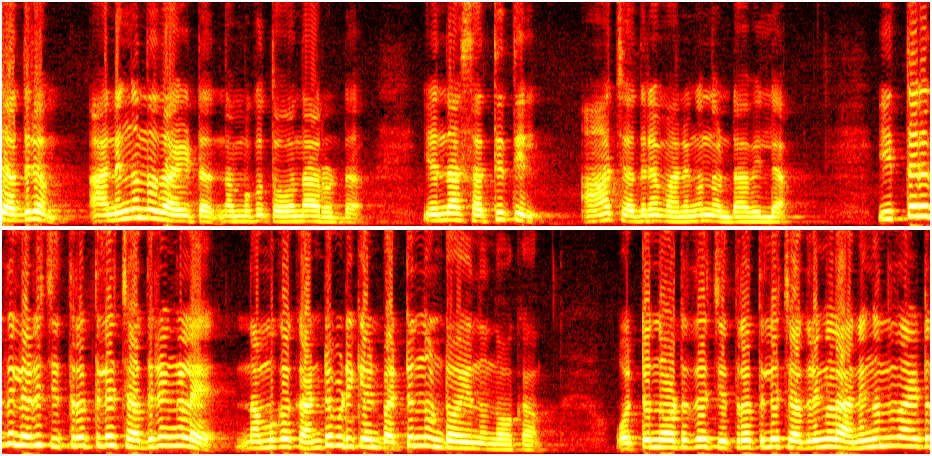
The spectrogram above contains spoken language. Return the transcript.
ചതുരം അനങ്ങുന്നതായിട്ട് നമുക്ക് തോന്നാറുണ്ട്. എന്നാൽ സത്യത്തിൽ ആ ചതുരം അനങ്ങുന്നുണ്ടാവില്ല. ഇത്തരത്തിലൊരു ചിത്രത്തിലെ ചതുരങ്ങളെ നമുക്ക് കണ്ടുപിടിക്കാൻ പറ്റുന്നുണ്ടോ എന്ന് നോക്കാം. ഒറ്റനോട്ടത്തിൽ ചിത്രത്തിലെ ചതുരങ്ങൾ അനങ്ങുന്നതായിട്ട്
